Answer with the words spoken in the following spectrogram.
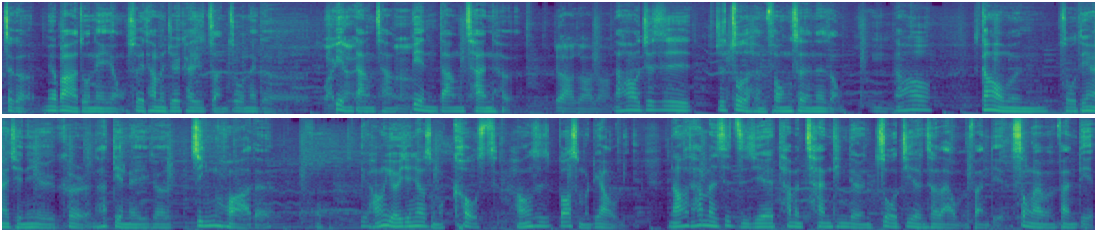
这个没有办法做内用，所以他们就会开始转做那个便当餐、嗯、便当餐盒。对啊，对啊，对啊。然后就是就做的很丰盛的那种。嗯。然后刚好我们昨天还前天有一个客人，他点了一个精华的，好像有一间叫什么 Coast，好像是不知道什么料理。然后他们是直接他们餐厅的人坐计程车来我们饭店，送来我们饭店。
